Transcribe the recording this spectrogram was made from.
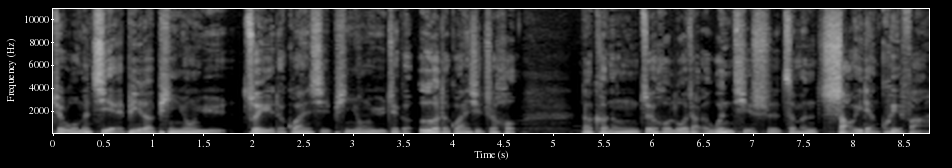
就是我们解闭了平庸与罪的关系，平庸与这个恶的关系之后，那可能最后落脚的问题是怎么少一点匮乏，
